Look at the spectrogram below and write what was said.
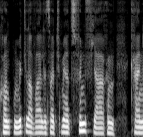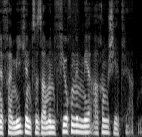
konnten mittlerweile seit mehr als fünf Jahren keine Familienzusammenführungen mehr arrangiert werden.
